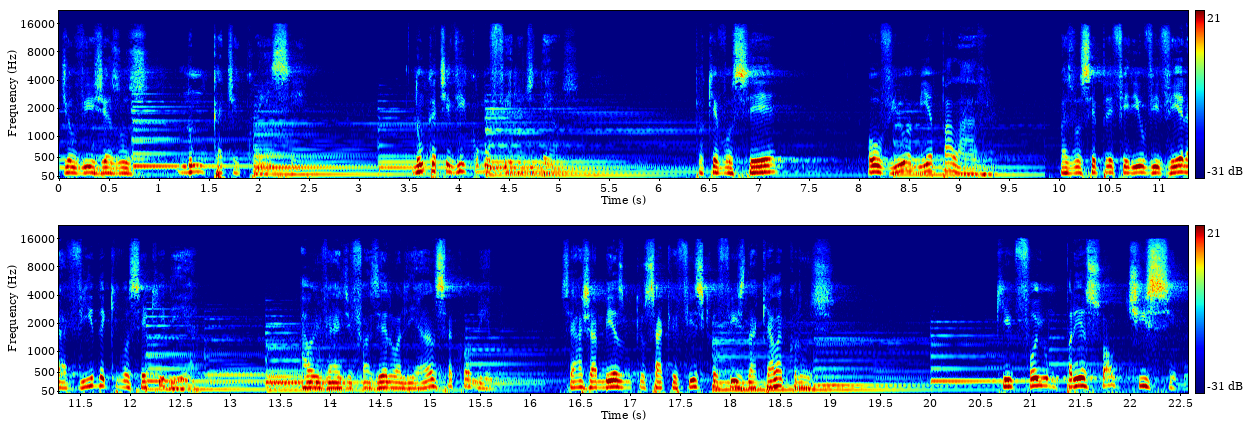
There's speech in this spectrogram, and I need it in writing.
de ouvir Jesus: Nunca te conheci, nunca te vi como filho de Deus, porque você ouviu a minha palavra, mas você preferiu viver a vida que você queria, ao invés de fazer uma aliança comigo. Você acha mesmo que o sacrifício que eu fiz naquela cruz, que foi um preço altíssimo,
